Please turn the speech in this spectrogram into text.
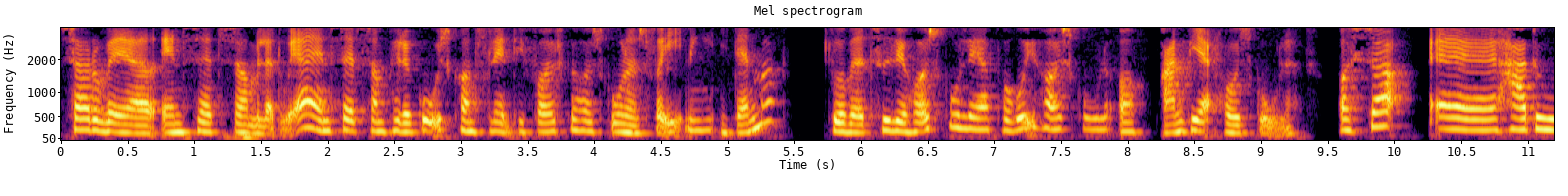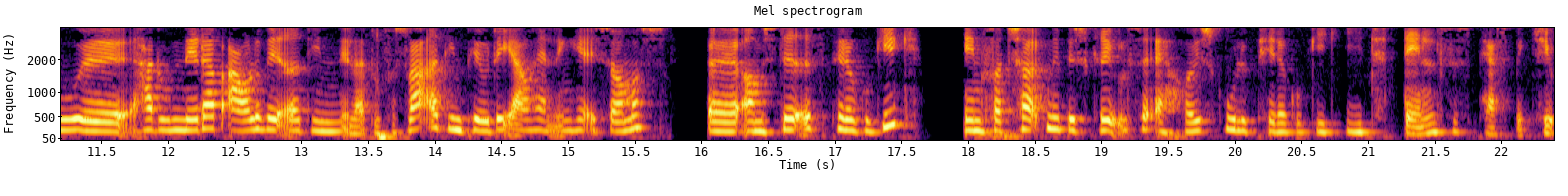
Så har du været ansat som, eller du er ansat som pædagogisk konsulent i Folkehøjskolernes Forening i Danmark. Du har været tidligere højskolelærer på Ry Højskole og Brandbjerg Højskole. Og så øh, har, du, øh, har du netop afleveret din, eller du forsvaret din phd afhandling her i sommer øh, om stedets pædagogik, en fortolkende beskrivelse af højskolepædagogik i et dannelsesperspektiv.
